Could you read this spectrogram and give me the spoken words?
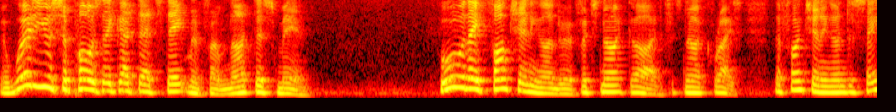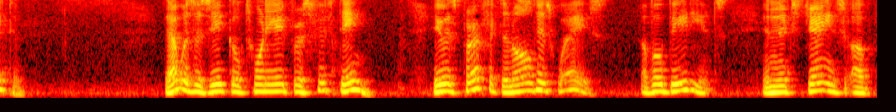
And where do you suppose they got that statement from? Not this man. Who are they functioning under if it's not God, if it's not Christ? They're functioning under Satan. That was Ezekiel 28, verse 15. He was perfect in all his ways of obedience, in an exchange of,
